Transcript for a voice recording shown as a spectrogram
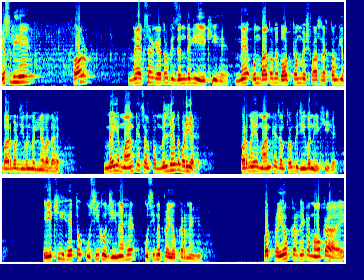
इसलिए, और मैं अक्सर कहता हूँ कि ज़िंदगी एक ही है। मैं उन बातों में बहुत कम विश्वास रखता हूँ कि बार बार जीवन मिलने वाला है। मैं ये मान के चलता हूँ, मिल जाए तो बढ़िया है, पर मैं ये मान के चलता हूँ कि जीवन एक ही है। एक ही है तो उसी को जीना है, उसी में प्रयोग करने हैं। और प्रयोग करने का मौका आए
